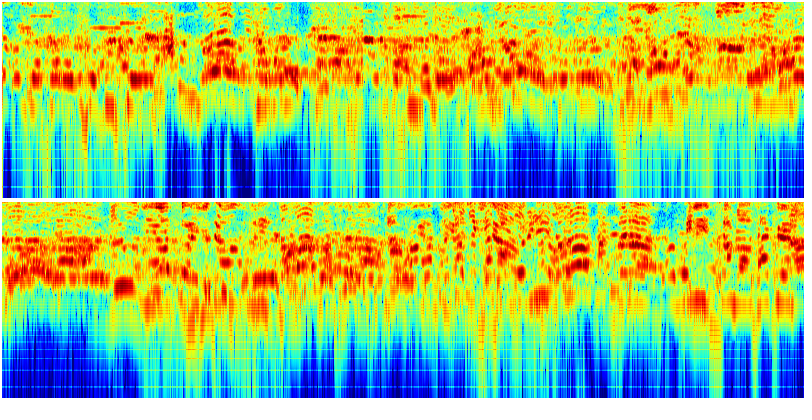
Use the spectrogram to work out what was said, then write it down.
স্বৈরাচারের গতিতে পুলিশ চামড়া থাকবে না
